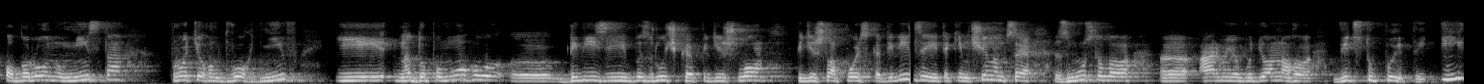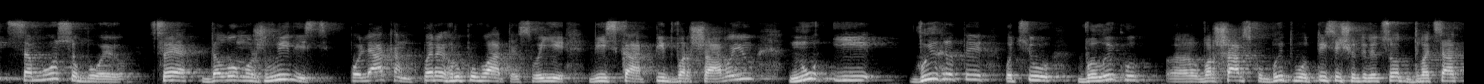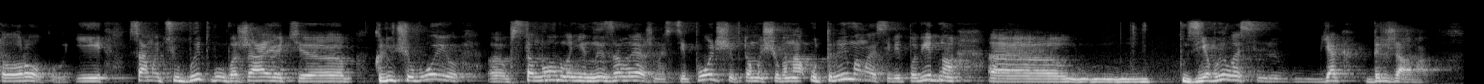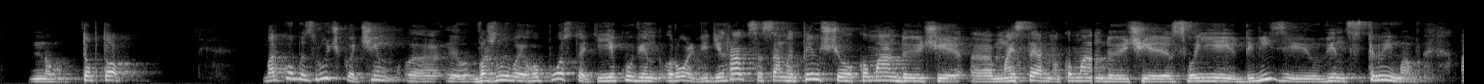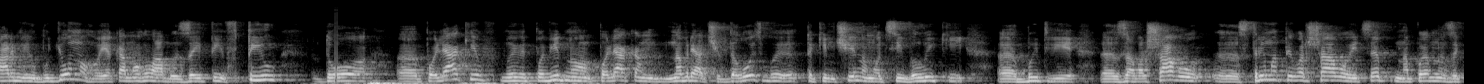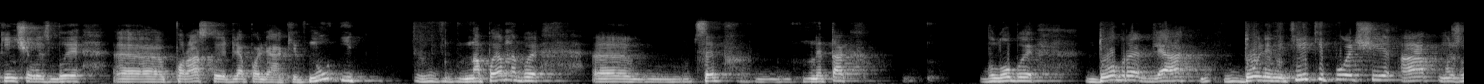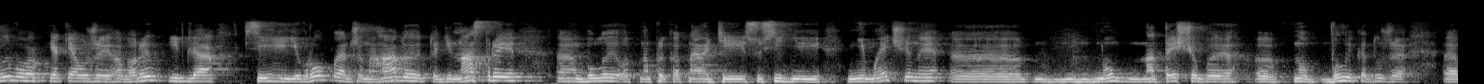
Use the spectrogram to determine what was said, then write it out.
оборону міста протягом двох днів. І на допомогу дивізії Безручка підійшло, підійшла польська дивізія, і таким чином це змусило армію Будьонного відступити. І само собою це дало можливість полякам перегрупувати свої війська під Варшавою. Ну і виграти оцю велику е, Варшавську битву 1920 року. І саме цю битву вважають е, ключовою е, в встановленні незалежності Польщі, в тому, що вона утрималась і відповідно з'явилась як держава. Ну тобто. Марко Безручко, чим е, е, важлива його постать і яку він роль відіграв, це саме тим, що командуючи е, майстерно командуючи своєю дивізією, він стримав армію Будьонного, яка могла би зайти в тил до е, поляків. Ну і відповідно полякам навряд чи вдалося би таким чином оці великі е, битві е, за Варшаву е, стримати Варшаву, і це напевно закінчилось би е, поразкою для поляків. Ну і напевно би е, це б не так було би добре для долі не тільки Польщі, а можливо, як я вже і говорив, і для всієї Європи. Адже нагадую, тоді настрої е, були, от, наприклад, навіть тієї сусідньої Німеччини, е, ну на те, щоб е, ну велика дуже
